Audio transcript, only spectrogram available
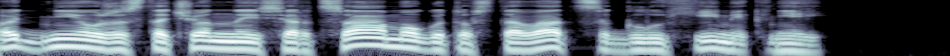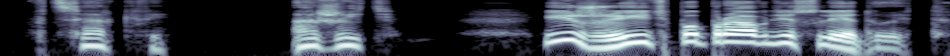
Одни ужесточенные сердца могут оставаться глухими к ней. В церкви? А жить? И жить по правде следует.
